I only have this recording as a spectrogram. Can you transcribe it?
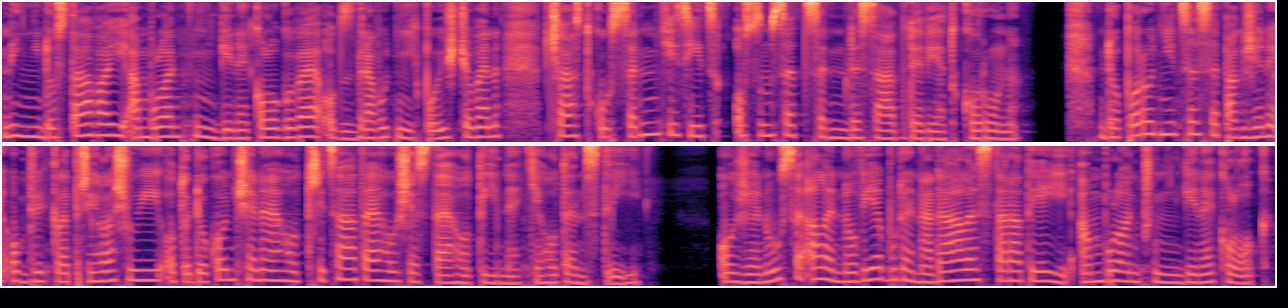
nyní dostávají ambulantní ginekologové od zdravotních pojišťoven částku 7879 korun. Do porodnice se pak ženy obvykle přihlašují od dokončeného 36. týdne těhotenství. O ženu se ale nově bude nadále starat její ambulantní ginekolog.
